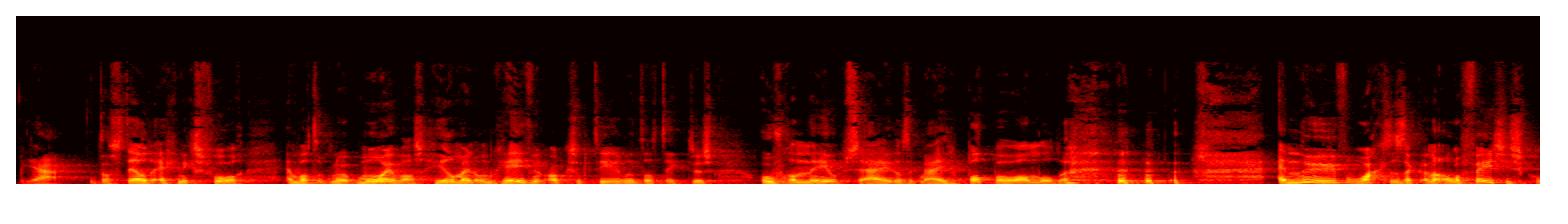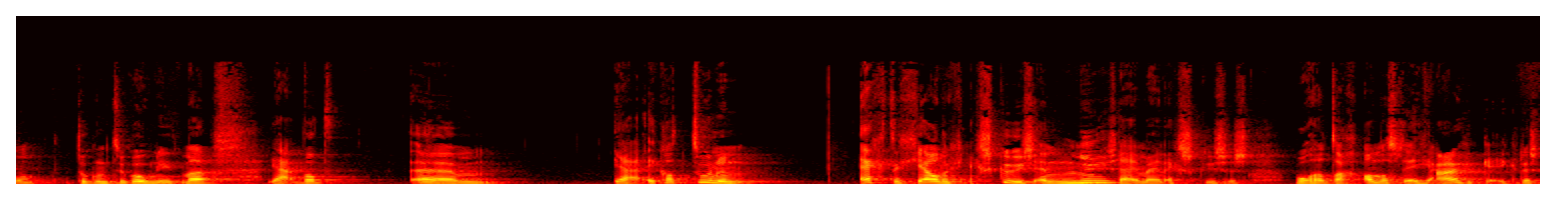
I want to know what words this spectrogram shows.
ja, dat stelde echt niks voor. En wat ook nog mooi was, heel mijn omgeving accepteerde dat ik dus overal nee op zei, dat ik mijn eigen pad bewandelde. en nu verwachten ze dat ik naar alle feestjes kom. Dat doe ik natuurlijk ook niet. Maar ja, dat, um, ja, ik had toen een echte geldig excuus. En nu zijn mijn excuses, worden daar anders tegen aangekeken. Dus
